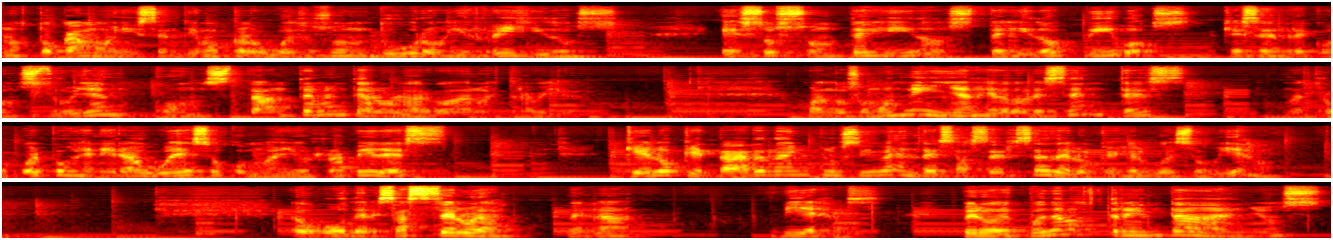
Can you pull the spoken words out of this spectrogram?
nos tocamos y sentimos que los huesos son duros y rígidos, esos son tejidos, tejidos vivos que se reconstruyen constantemente a lo largo de nuestra vida. Cuando somos niñas y adolescentes, nuestro cuerpo genera hueso con mayor rapidez que lo que tarda inclusive en deshacerse de lo que es el hueso viejo o de esas células viejas. Pero después de los 30 años,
